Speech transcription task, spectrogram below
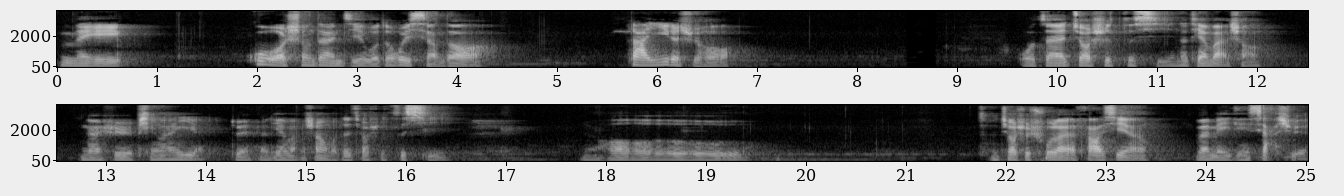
每过圣诞节，我都会想到大一的时候，我在教室自习那天晚上，应该是平安夜。对，那天晚上我在教室自习，然后从教室出来，发现外面已经下雪。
